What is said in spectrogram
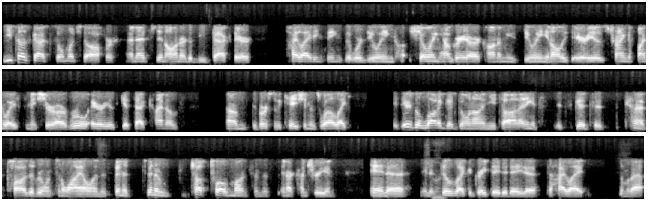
Utah's got so much to offer, and it's an honor to be back there, highlighting things that we're doing, showing how great our economy is doing in all these areas, trying to find ways to make sure our rural areas get that kind of um, diversification as well. Like there's a lot of good going on in Utah, and I think it's it's good to kind of pause every once in a while. And it's been a it's been a tough 12 months in this in our country, and and uh, and sure. it feels like a great day today to to highlight some of that.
